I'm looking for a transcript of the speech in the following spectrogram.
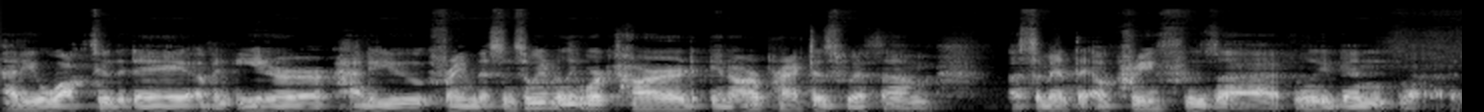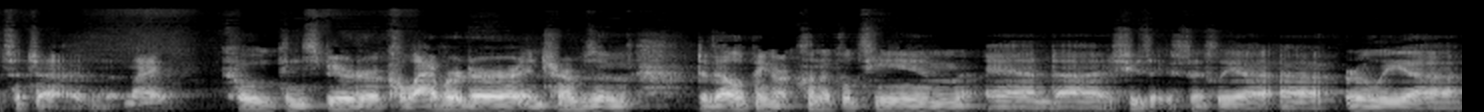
How do you walk through the day of an eater? How do you frame this? And so we really worked hard in our practice with um, Samantha Elkrief, who's uh, really been uh, such a my co-conspirator, collaborator in terms of developing our clinical team, and uh, she's especially a, a early uh,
